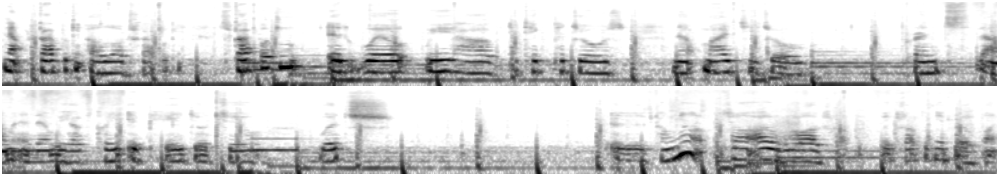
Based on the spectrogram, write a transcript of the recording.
Now, scrapbooking, I love scrapbooking. Scrapbooking is where we have to take pictures. Now, my teacher prints them, and then we have create a page or two, which is coming up. So I love scrapbooking. Scrapbooking is really fun.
